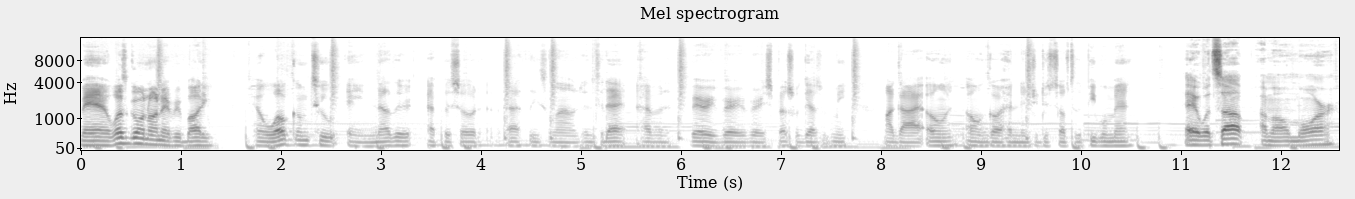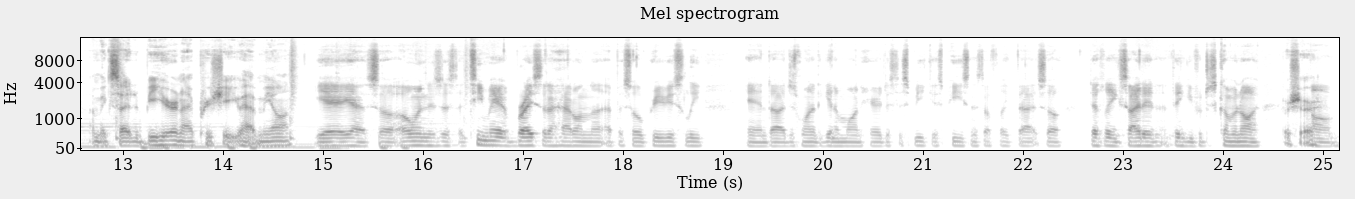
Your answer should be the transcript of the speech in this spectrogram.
Man, what's going on, everybody? And welcome to another episode of Athletes Lounge. And today I have a very, very, very special guest with me, my guy Owen. Owen, go ahead and introduce yourself to the people, man. Hey, what's up? I'm Owen Moore. I'm excited to be here and I appreciate you having me on. Yeah, yeah. So Owen is just a teammate of Bryce that I had on the episode previously. And I uh, just wanted to get him on here just to speak his piece and stuff like that. So definitely excited and thank you for just coming on. For sure. Um,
